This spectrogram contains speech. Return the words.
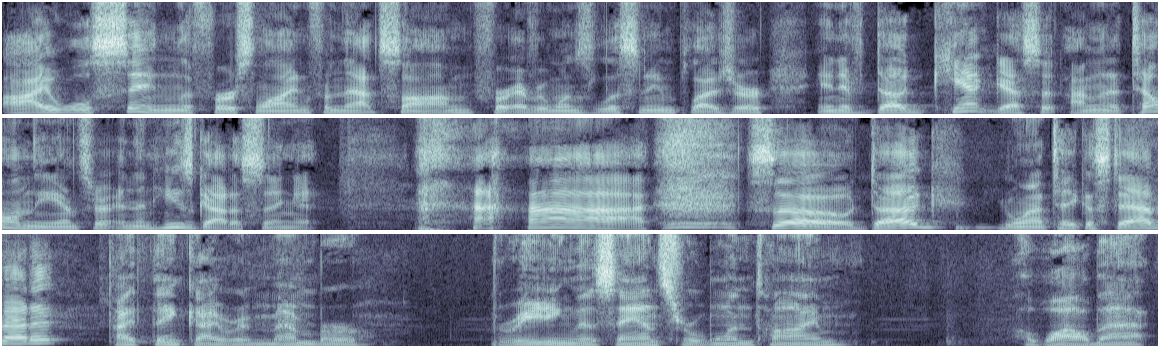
I will sing the first line from that song for everyone's listening pleasure. And if Doug can't guess it, I'm going to tell him the answer and then he's got to sing it. so, Doug, you want to take a stab at it? I think I remember reading this answer one time a while back,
